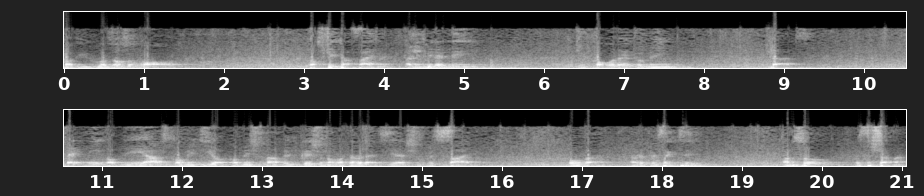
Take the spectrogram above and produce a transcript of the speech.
but he was also called for state assignment, and immediately he forwarded to me that any of the House Committee or Commissioner of Education or whatever that is here should preside over and represent him. And so, Mr. Chairman,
